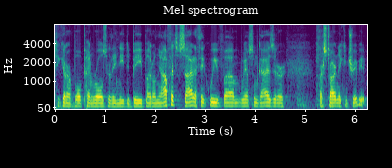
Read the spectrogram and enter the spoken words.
to get our bullpen roles where they need to be. But on the offensive side, I think we've um, we have some guys that are are starting to contribute.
